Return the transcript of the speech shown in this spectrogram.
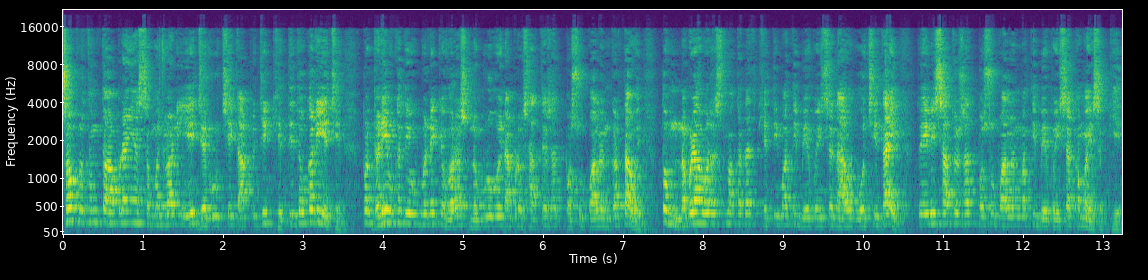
સૌપ્રથમ તો આપણે અહીંયા સમજવાની એ જરૂર છે કે આપણે જે ખેતી તો કરીએ છીએ, પણ ઘણી વખત એવું બને કે વર્ષ નબળું હોય ને આપણે સાથે સાથે પશુપાલન કરતા હોય, તો નબળા વર્ષમાં કદાચ ખેતીમાંથી બે પૈસાની આવક ઓછી થાય, તો એની સાથોસાથ પશુપાલનમાંથી બે પૈસા કમાઈ શકીએ.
